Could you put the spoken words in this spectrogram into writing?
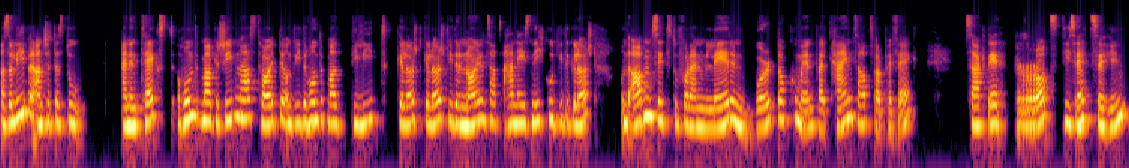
Also lieber, anstatt dass du einen Text hundertmal geschrieben hast heute und wieder hundertmal delete, gelöscht, gelöscht, wieder einen neuen Satz, ah nee, ist nicht gut, wieder gelöscht. Und abends sitzt du vor einem leeren Word-Dokument, weil kein Satz war perfekt, sagt er, rotzt die Sätze hin.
